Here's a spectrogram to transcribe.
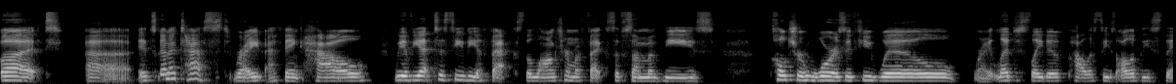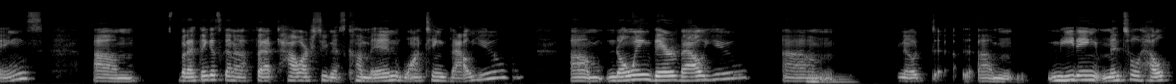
but uh, it's going to test, right? I think how we have yet to see the effects, the long term effects of some of these culture wars, if you will, right? Legislative policies, all of these things. Um, but I think it's going to affect how our students come in wanting value, um, knowing their value, um, mm-hmm. you know, um, needing mental health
